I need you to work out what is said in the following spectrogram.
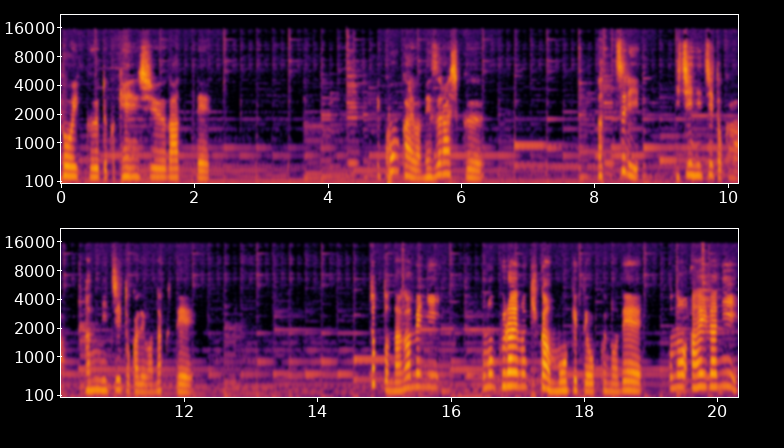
教育というか研修があって、で今回は珍しく、がっつり1日とか半日とかではなくて、ちょっと長めにこのくらいの期間設けておくので、その間に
